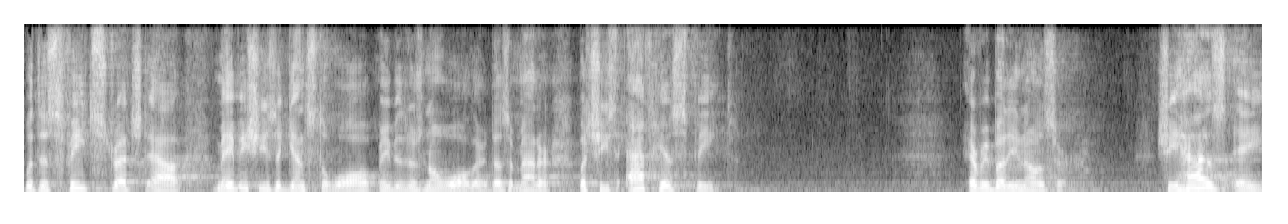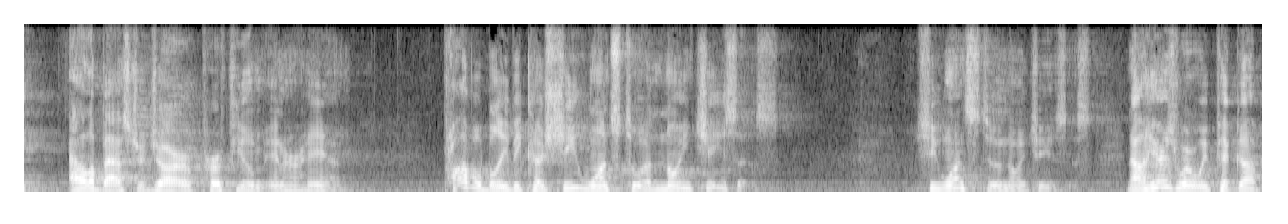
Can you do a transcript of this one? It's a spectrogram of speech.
With his feet stretched out, maybe she's against the wall, maybe there's no wall there, it doesn't matter, but she's at his feet. Everybody knows her. She has a alabaster jar of perfume in her hand, probably because she wants to anoint Jesus. She wants to anoint Jesus. Now, here's where we pick up.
